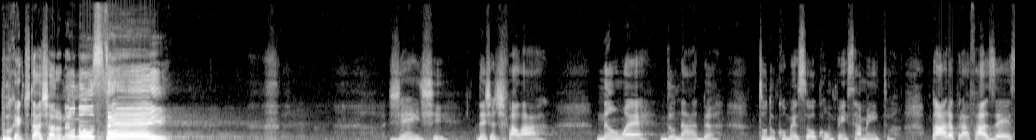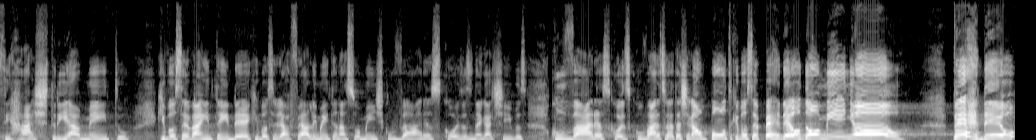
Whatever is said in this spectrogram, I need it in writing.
Por que, que tu tá chorando? Eu não sei. Gente, deixa eu te falar, não é do nada. Tudo começou com um pensamento. Para para fazer esse rastreamento que você vai entender que você já foi alimentando a sua mente com várias coisas negativas, com várias coisas, com várias coisas, até chegar a um ponto que você perdeu o domínio. Perdeu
